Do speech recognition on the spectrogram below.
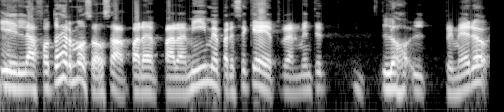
Y la foto es hermosa, o sea, para, para mí me parece que realmente, los, primero,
